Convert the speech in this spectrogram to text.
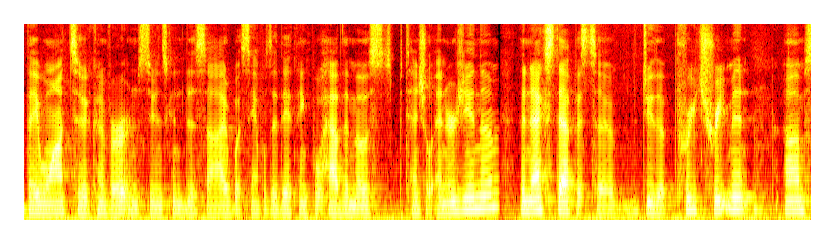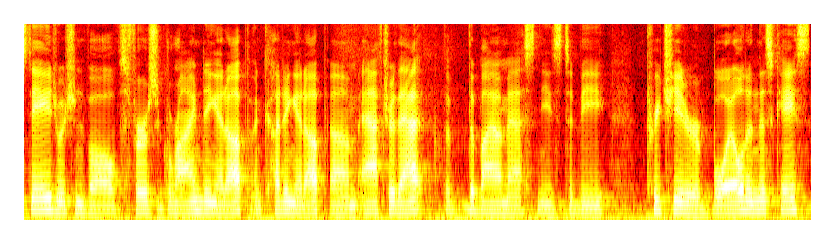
they want to convert, and students can decide what samples that they think will have the most potential energy in them. The next step is to do the pre-treatment um, stage, which involves first grinding it up and cutting it up. Um, after that, the, the biomass needs to be pre-treated or boiled in this case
